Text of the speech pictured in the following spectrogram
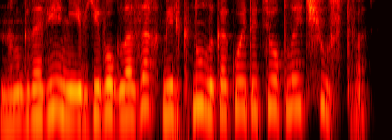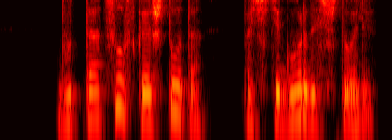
На мгновение в его глазах мелькнуло какое-то теплое чувство, будто отцовское что-то, почти гордость, что ли.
